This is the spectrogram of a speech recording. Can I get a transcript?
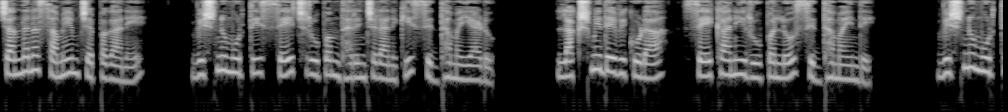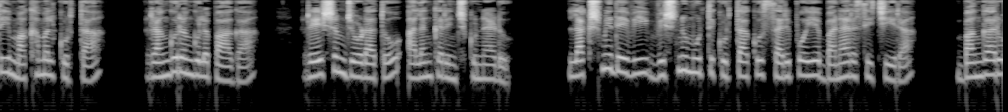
చందన సమయం చెప్పగానే విష్ణుమూర్తి సేచ్ రూపం ధరించడానికి సిద్ధమయ్యాడు. లక్ష్మీదేవి కూడా సేకానీ రూపంలో సిద్ధమైంది. విష్ణుమూర్తి మఖమల్ కుర్తా రంగురంగుల పాగా రేషం జోడాతో అలంకరించుకున్నాడు. లక్ష్మీదేవి విష్ణుమూర్తి కుర్తాకు సరిపోయే బనారసీ చీర బంగారు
